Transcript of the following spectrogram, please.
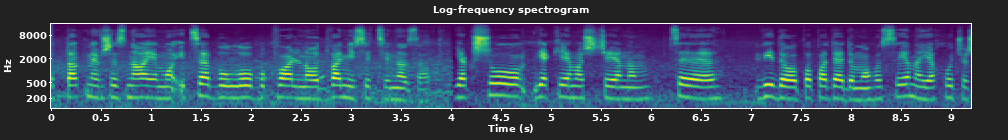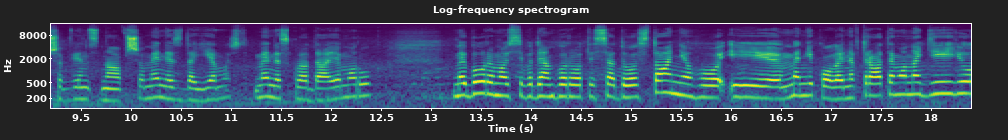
От так ми вже знаємо, і це було буквально два місяці назад. Якщо якимось чином це відео попаде до мого сина, я хочу, щоб він знав, що ми не здаємось, ми не складаємо рук. Ми боремося будемо боротися до останнього, і ми ніколи не втратимо надію.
